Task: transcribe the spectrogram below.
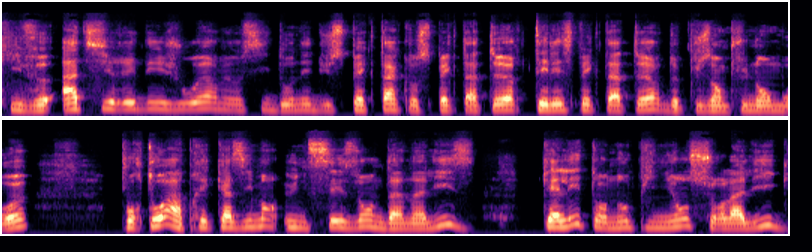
qui veut attirer des joueurs, mais aussi donner du spectacle aux spectateurs, téléspectateurs de plus en plus nombreux. Pour toi, après quasiment une saison d'analyse, quelle est ton opinion sur la ligue?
